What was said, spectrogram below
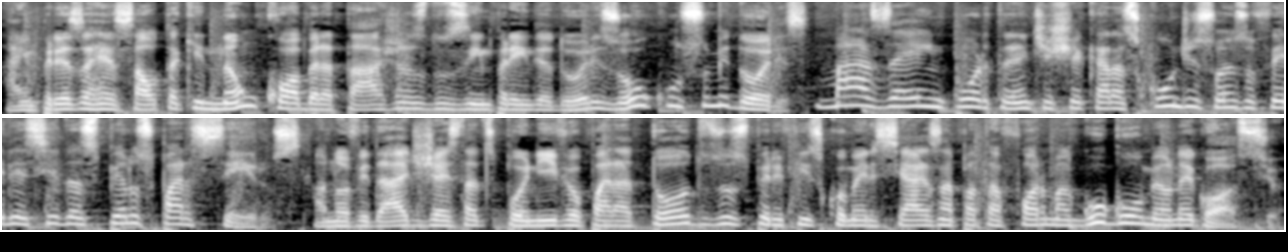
A empresa ressalta que não cobra taxas dos empreendedores ou consumidores, mas é importante checar as condições oferecidas pelos parceiros. A novidade já está disponível para todos os perfis comerciais na plataforma Google Meu Negócio.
